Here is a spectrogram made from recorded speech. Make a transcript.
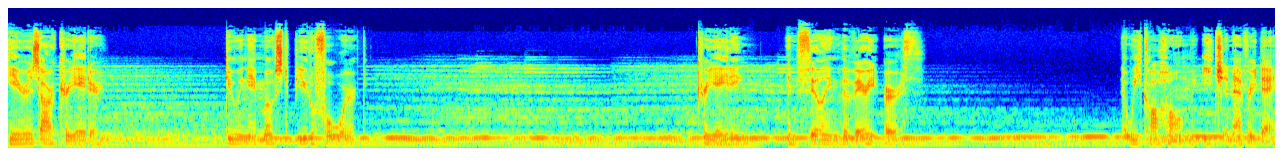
Here is our Creator, doing a most beautiful work, creating and filling the very earth that we call home each and every day.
